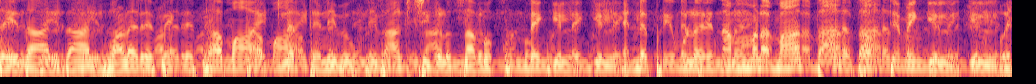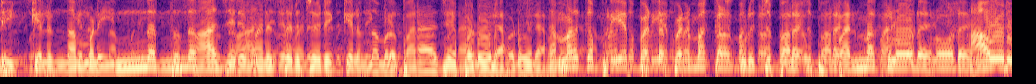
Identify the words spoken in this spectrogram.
ചെയ്താൽ വളരെ വ്യക്തമായിട്ടുള്ള തെളിവും സാക്ഷികളും നമുക്കുണ്ടെങ്കിൽ എന്റെ പ്രിയമുള്ളവരെ നമ്മുടെ മാത്രമാണ് സത്യമെങ്കിൽ ഒരിക്കലും നമ്മൾ ഇന്നത്തെ സാഹചര്യം അനുസരിച്ച് ഒരിക്കലും നമ്മൾ പരാജയപ്പെടൂല. നമ്മൾക്ക് പ്രിയപ്പെട്ട പെൺമക്കളെ കുറിച്ച് പെൺമക്കളോട് ആ ഒരു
